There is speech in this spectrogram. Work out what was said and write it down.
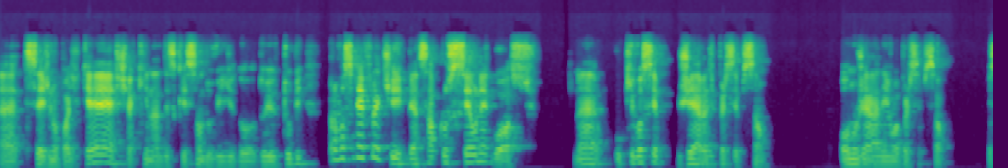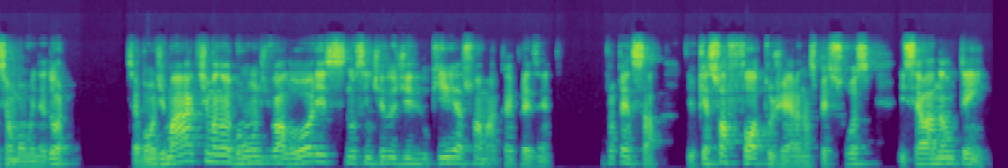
é, seja no podcast, aqui na descrição do vídeo do, do YouTube, para você refletir, pensar para o seu negócio, né? O que você gera de percepção ou não gera nenhuma percepção? Você é um bom vendedor? Você é bom de marketing, mas não é bom de valores no sentido de o que a sua marca representa. Para pensar. E o que a sua foto gera nas pessoas, e se ela não tem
